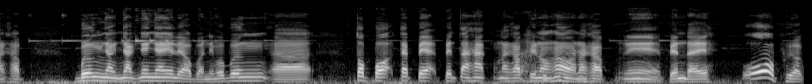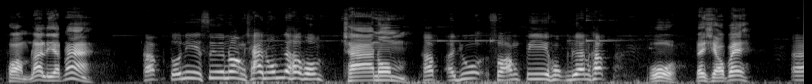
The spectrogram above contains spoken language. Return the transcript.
นะครับ เบิ่งหยักๆใหญ่ๆแล้วบัดนี้มาเบิ่งอ่าตบเปาะแต่แปะเป็นตาหักนะครับ พี่น้องเฮานะครับนี่เป็นไดโอ้เผือกพร้อมรายละเอียดมาครับตัวนี้ซื้อน้องชานมนะครับผม ชานมครับอายุ 2 ปี 6 เดือนครับ โอ้ได้เฉียวไปอ่า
